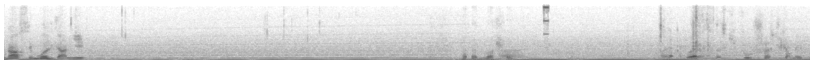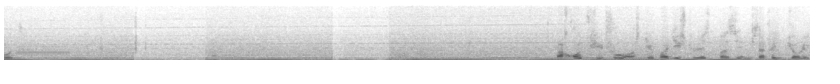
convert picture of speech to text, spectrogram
Non, c'est moi le dernier. Ah. Ouais, parce qu'il faut que je fasse faire mes potes. Par contre, tu es fou, hein, je t'ai pas dit, je te laisse passer, mais ça fait une curlue.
